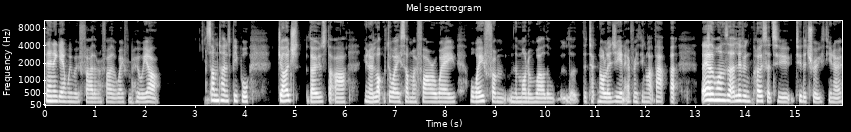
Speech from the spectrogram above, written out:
then again, we move further and further away from who we are sometimes people judge those that are you know locked away somewhere far away away from the modern world the, the technology and everything like that but they're the ones that are living closer to to the truth you know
